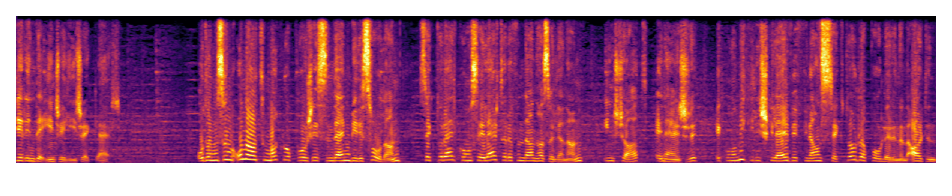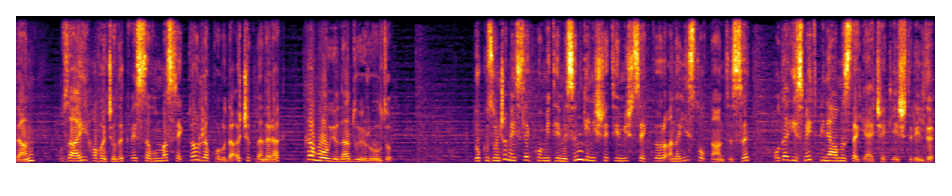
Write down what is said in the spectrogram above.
yerinde inceleyecekler. Odamızın 16 makro projesinden birisi olan sektörel konseyler tarafından hazırlanan inşaat, enerji, ekonomik ilişkiler ve finans sektör raporlarının ardından uzay, havacılık ve savunma sektör raporu da açıklanarak kamuoyuna duyuruldu. 9. Meslek Komitemizin genişletilmiş sektör analiz toplantısı Oda Hizmet binamızda gerçekleştirildi.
